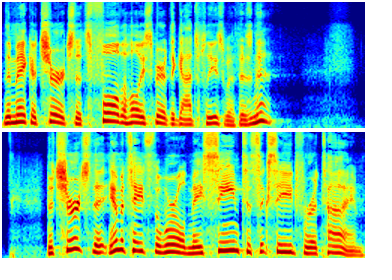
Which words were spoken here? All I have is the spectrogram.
that make a church that's full of the Holy Spirit that God's pleased with, isn't it? The church that imitates the world may seem to succeed for a time,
